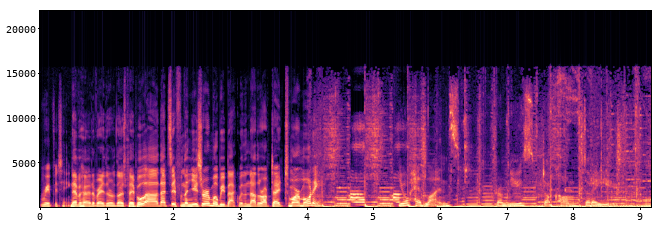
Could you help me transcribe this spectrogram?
riveting. Never heard of either of those people. Uh, that's it from the newsroom. We'll be back with another update tomorrow morning. Your headlines from news.com.au.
